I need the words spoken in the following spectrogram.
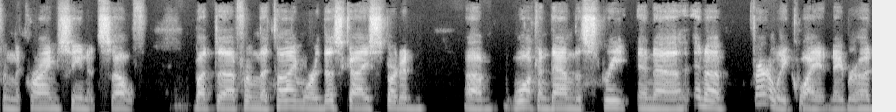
from the crime scene itself. But uh, from the time where this guy started um, walking down the street in a in a fairly quiet neighborhood,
